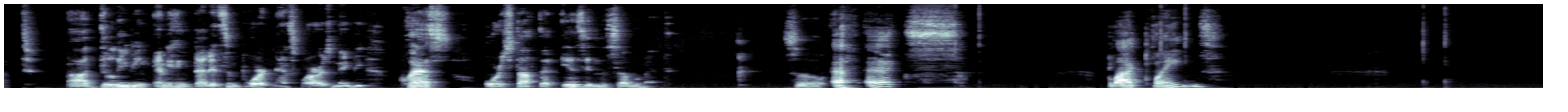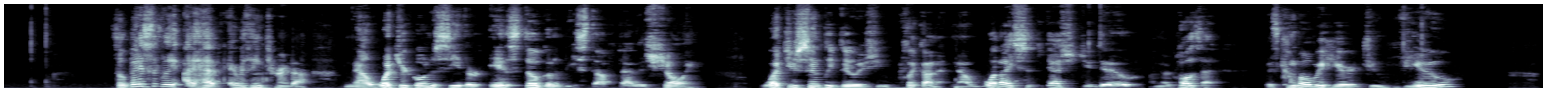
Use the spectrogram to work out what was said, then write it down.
uh, deleting anything that is important as far as maybe quests or stuff that is in the settlement. So FX, Black Plains, So basically, I have everything turned on. Now, what you're going to see, there is still going to be stuff that is showing. What you simply do is you click on it. Now, what I suggest you do, I'm going to close that, is come over here to View,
